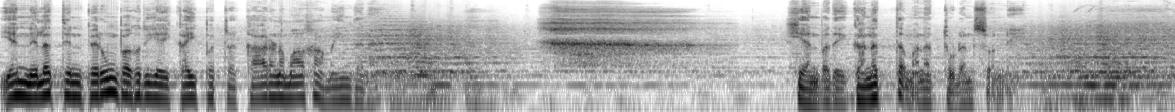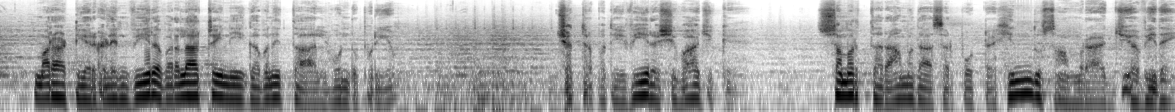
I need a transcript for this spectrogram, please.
என் நிலத்தின் பெரும் பகுதியை கைப்பற்ற காரணமாக அமைந்தன. என்பதை கனத்த மனத்துடன் சொன்னேன். மராட்டியர்களின் வீர வரலாற்றை நீ கவனித்தால் ஒன்று புரியும். சத்ரபதி வீர சிவாஜிக்கு சமர்த்த ராமதாசர் போட்ட ஹிந்து சாம்ராஜ்ய விதை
